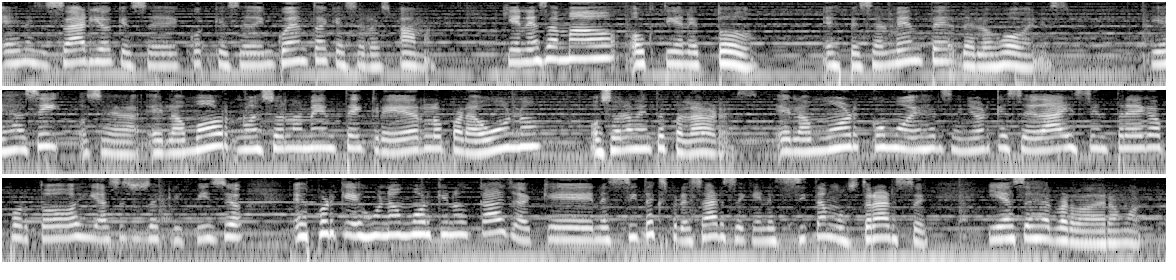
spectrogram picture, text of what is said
es necesario que se, que se den cuenta que se los ama. Quien es amado obtiene todo, especialmente de los jóvenes. Y es así, o sea, el amor no es solamente creerlo para uno o solamente palabras. El amor como es el Señor que se da y se entrega por todos y hace su sacrificio, es porque es un amor que no calla, que necesita expresarse, que necesita mostrarse. Y ese es el verdadero amor.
